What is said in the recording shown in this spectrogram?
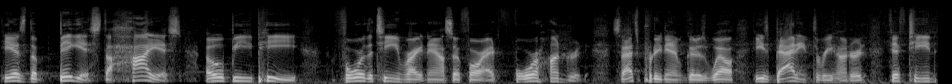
He has the biggest, the highest OBP for the team right now so far at 400. So that's pretty damn good as well. He's batting 300, 15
